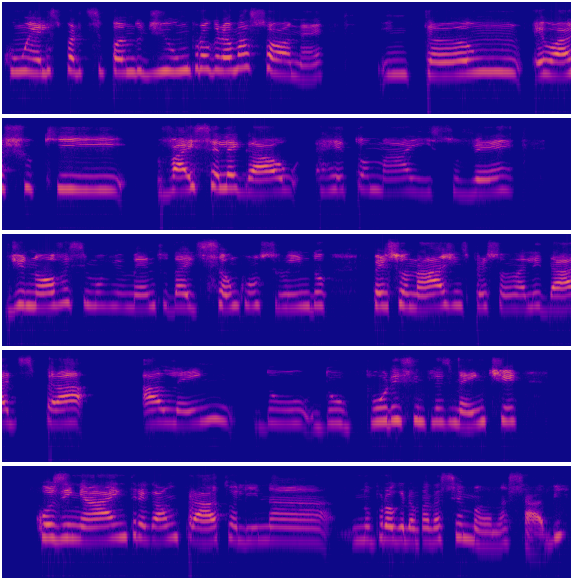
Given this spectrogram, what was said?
com eles participando de um programa só, né? Então, eu acho que vai ser legal retomar isso, ver de novo esse movimento da edição construindo personagens, personalidades para além do, do pura e simplesmente cozinhar e entregar um prato ali na, no programa da semana, sabe?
